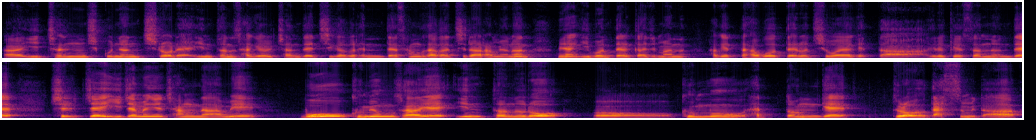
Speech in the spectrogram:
아, 2019년 7월에 인턴 4개월 차인데 지각을 했는데 상사가 지랄하면은 그냥 이번 달까지만 하겠다 하고 때려치워야겠다 이렇게 썼는데 실제 이재명의 장남이 모 금융사의 인턴으로 어, 근무했던 게 드러났습니다.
